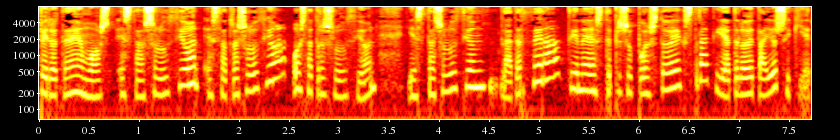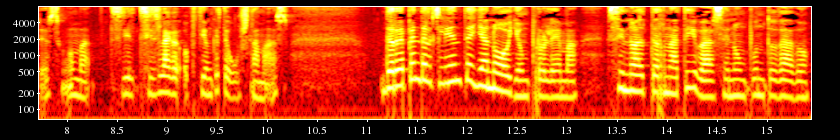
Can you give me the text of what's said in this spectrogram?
pero tenemos esta solución, esta otra solución o esta otra solución. Y esta solución, la tercera, tiene este presupuesto extra que ya te lo detallo si quieres, si, es la opción que te gusta más. De repente el cliente ya no oye un problema, sino alternativas en un punto dado.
